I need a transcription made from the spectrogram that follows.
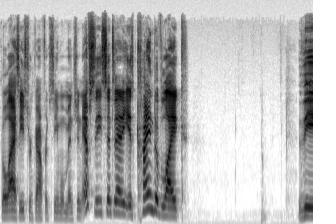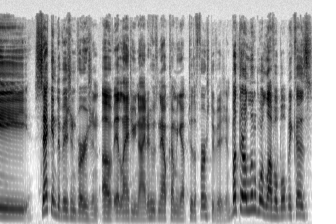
the last Eastern Conference team we'll mention. FC Cincinnati is kind of like the second division version of Atlanta United, who's now coming up to the first division. But they're a little more lovable because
